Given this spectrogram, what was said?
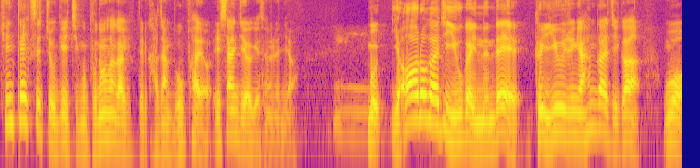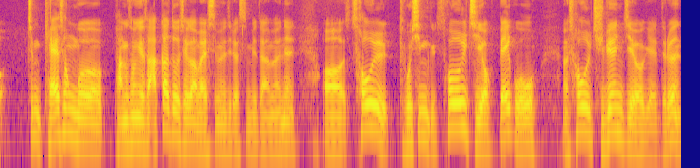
킨텍스 쪽이 지금 부동산 가격들이 가장 높아요. 일산 지역에서는요. 음, 뭐 여러 가지 이유가 있는데 그 이유 중에 한 가지가 뭐 지금 계속 뭐 방송에서 아까도 제가 말씀을 드렸습니다만은 어 서울 도심 서울 지역 빼고 어, 서울 주변 지역 애들은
